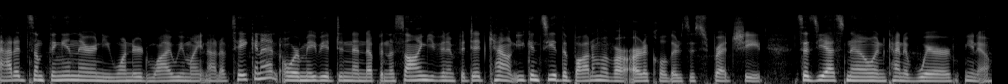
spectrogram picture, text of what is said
added something in there and you wondered why we might not have taken it, or maybe it didn't end up in the song, even if it did count, you can see at the bottom of our article there's a spreadsheet. It says yes, no, and kind of where you know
